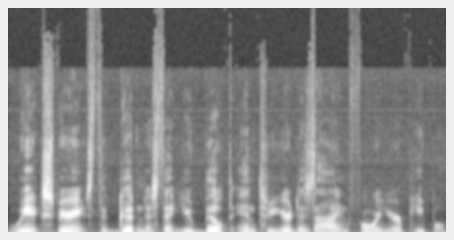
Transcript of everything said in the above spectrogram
we experience the goodness that you built into your design for your people.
